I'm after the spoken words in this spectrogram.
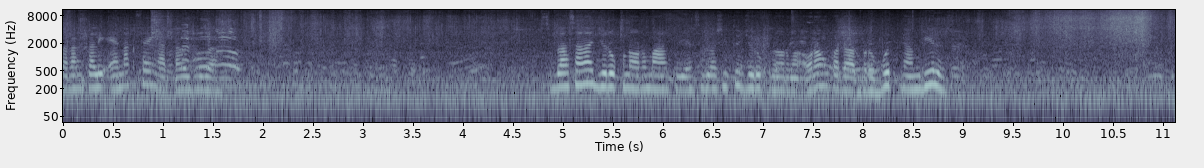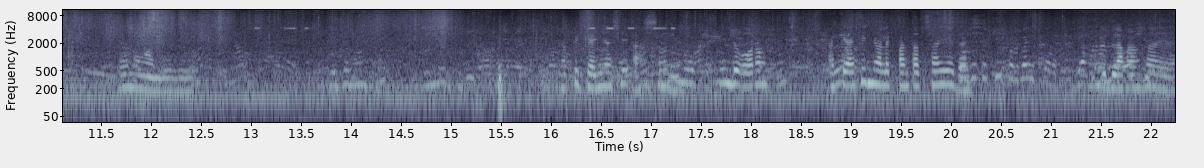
Barangkali enak saya nggak tahu juga. Sebelah sana jeruk normal tuh ya. Sebelah situ jeruk normal. Orang pada berebut ngambil. Saya mau ngambil dulu. Tapi kayaknya sih ini ada orang aki-aki nyolek pantat saya guys. Di belakang saya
